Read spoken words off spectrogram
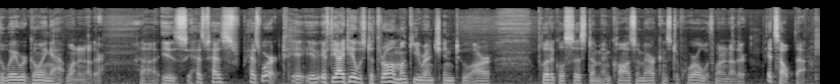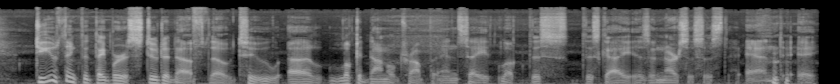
The way we're going at one another uh, is has, has, has worked. If the idea was to throw a monkey wrench into our political system and cause Americans to quarrel with one another, it's helped that. Do you think that they were astute enough, though, to uh, look at Donald Trump and say, "Look, this this guy is a narcissist, and uh,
